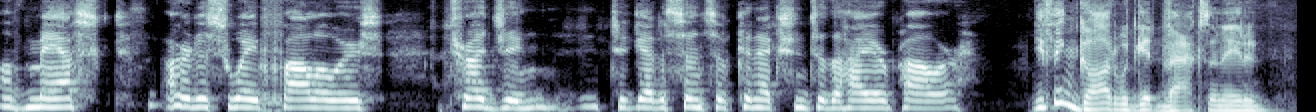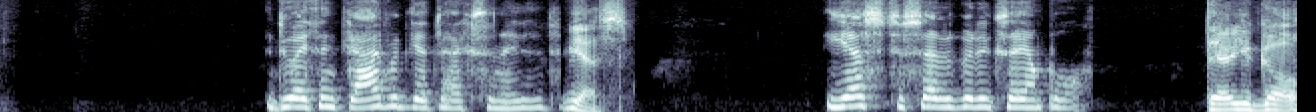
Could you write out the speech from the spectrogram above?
of masked Artist Way followers trudging to get a sense of connection to the higher power. You think God would get vaccinated? Do I think God would get vaccinated? Yes. Yes, to set a good example. There you go.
